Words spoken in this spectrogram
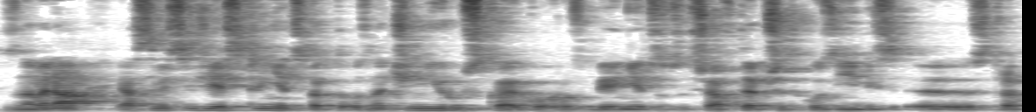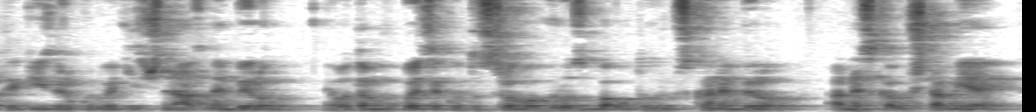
To znamená, já si myslím, že jestli něco, tak to označení Ruska jako hrozby je něco, co třeba v té předchozí eh, strategii z roku 2014 nebylo. Jo, tam vůbec jako to slovo hrozba u toho Ruska nebylo. A dneska už tam je.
